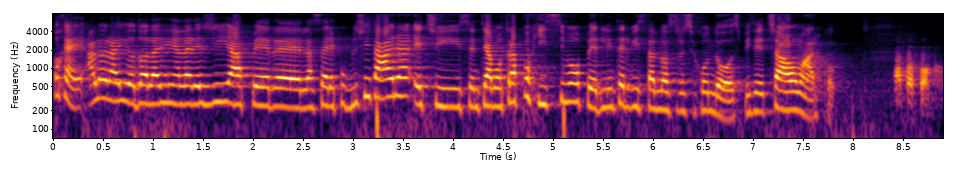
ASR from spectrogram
Ok, allora io do la linea alla regia per la serie pubblicitaria e ci sentiamo tra pochissimo per l'intervista al nostro secondo ospite. Ciao Marco. A poco.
